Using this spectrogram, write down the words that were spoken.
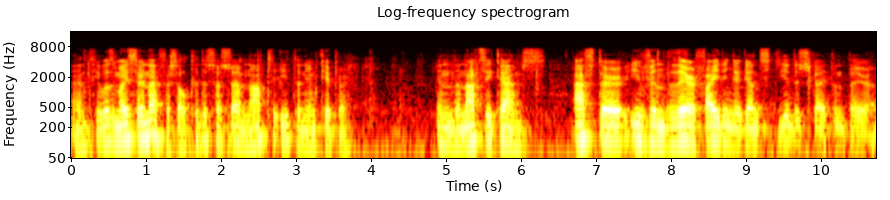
And he was Meiser Nefesh al Kiddush Hashem not to eat on Yom Kippur in the Nazi camps after even there fighting against Yiddishkeit and Torah.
